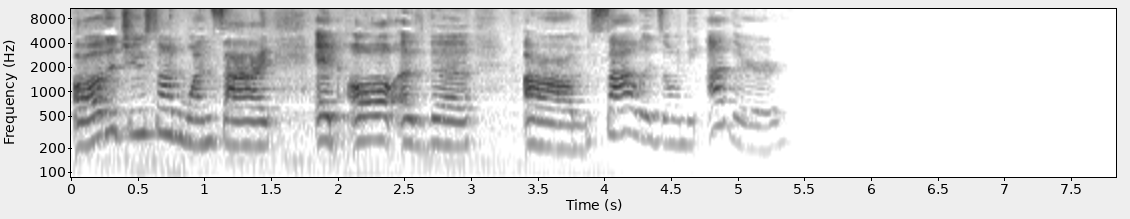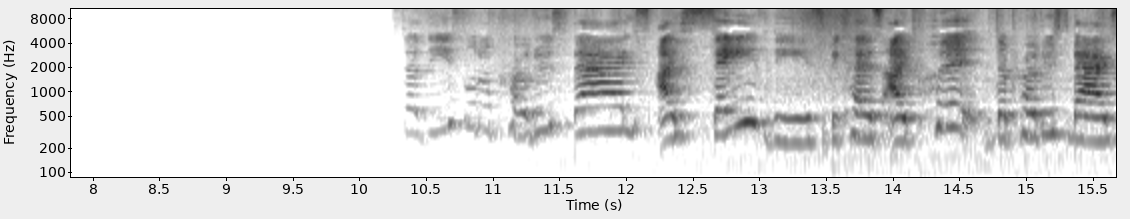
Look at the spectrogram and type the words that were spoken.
all the juice on one side and all of the um, solids on the other. So these little produce bags, I save these because I put the produce bags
